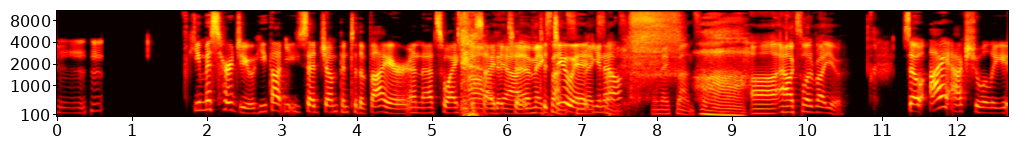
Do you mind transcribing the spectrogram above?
Mhm. He misheard you. He thought you said jump into the fire, and that's why he Oh, decided yeah, to, it makes to sense. do It it. makes you know. It makes sense. Uh, Alex, what about you? So I actually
